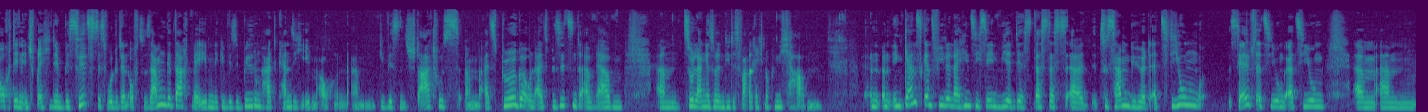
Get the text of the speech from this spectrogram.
auch den entsprechenden Besitz, das wurde dann oft zusammengedacht, wer eben eine gewisse Bildung hat, kann sich eben auch einen ähm, gewissen Status ähm, als Bürger und als Besitzender erwerben. Ähm, solange sollen die das Wahlrecht noch nicht haben. Und, und in ganz, ganz vielerlei Hinsicht sehen wir, dass, dass das äh, zusammengehört. Erziehung Selbsterziehung, Erziehung ähm, ähm,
